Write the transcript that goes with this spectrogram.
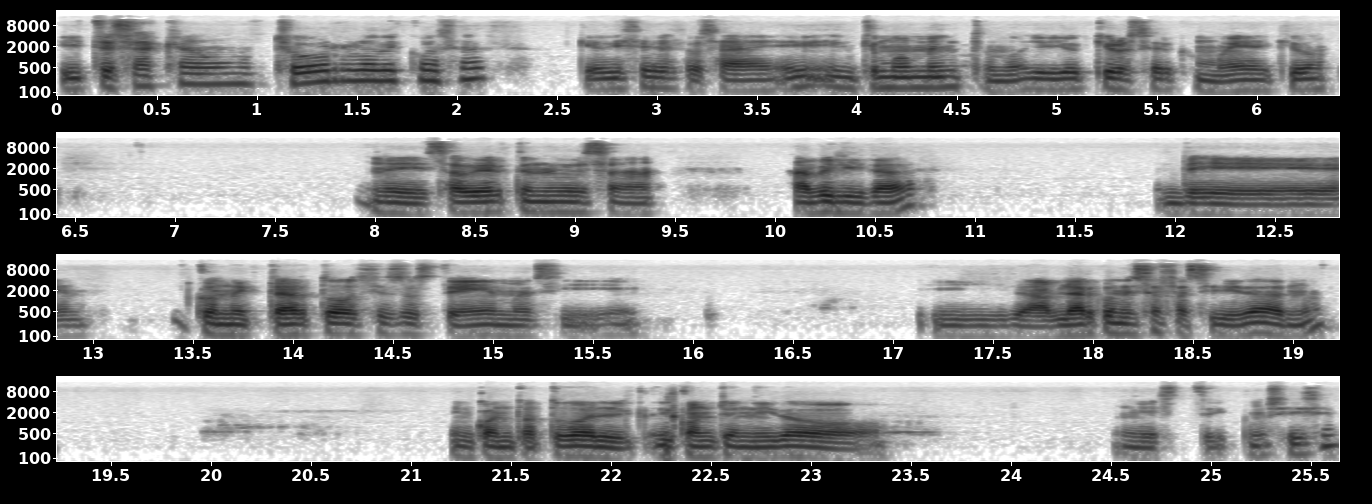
y te saca un chorro de cosas que dices, o sea, ¿en, en qué momento, no? Yo, yo quiero ser como él, quiero eh, saber tener esa habilidad de conectar todos esos temas y, y hablar con esa facilidad, ¿no? En cuanto a todo el, el contenido, este, ¿cómo se dice?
